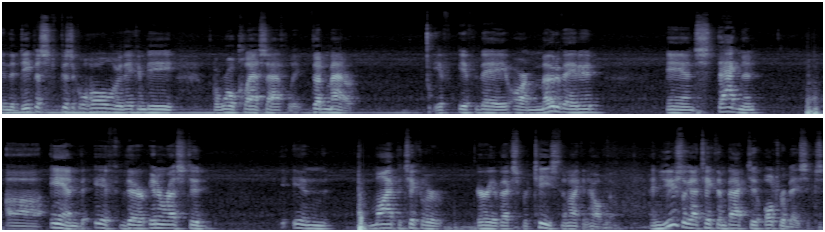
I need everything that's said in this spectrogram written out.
in the deepest physical hole, or they can be a world class athlete. Doesn't matter if if they are motivated and stagnant, uh, and if they're interested in my particular area of expertise, then I can help them. And usually I take them back to ultra basics.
